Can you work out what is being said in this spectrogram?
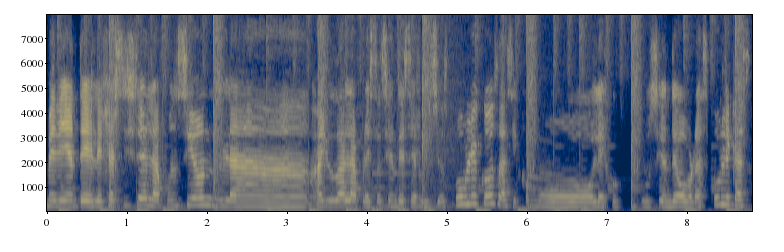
mediante el ejercicio de la función la ayuda a la prestación de servicios públicos, así como la ejecución de obras públicas.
